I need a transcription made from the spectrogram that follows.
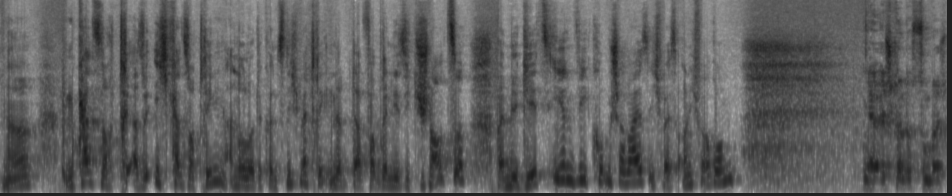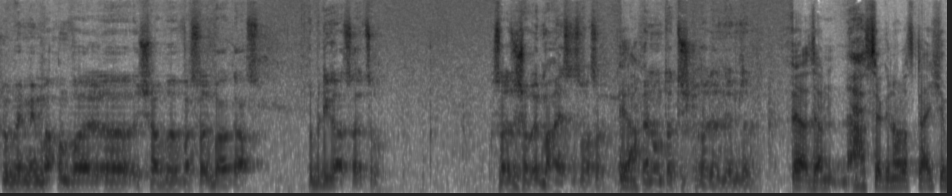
Ne? Man kann es noch, also ich kann es noch trinken, andere Leute können es nicht mehr trinken, da, da verbrennen die sich die Schnauze. Bei mir geht es irgendwie komischerweise, ich weiß auch nicht warum. Ja, ich kann das zum Beispiel bei mir machen, weil äh, ich habe Wasser über Gas. Über die Gasheizung. Das heißt, ich habe immer heißes Wasser. Ja. Kein Untertischgerät in dem Sinne. Ja, dann hast du ja genau das Gleiche.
